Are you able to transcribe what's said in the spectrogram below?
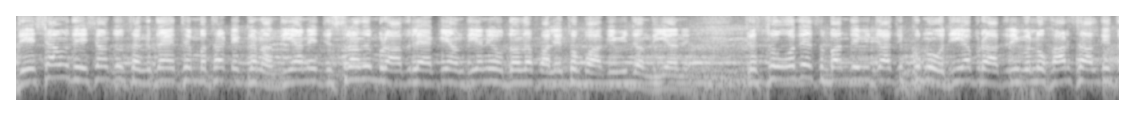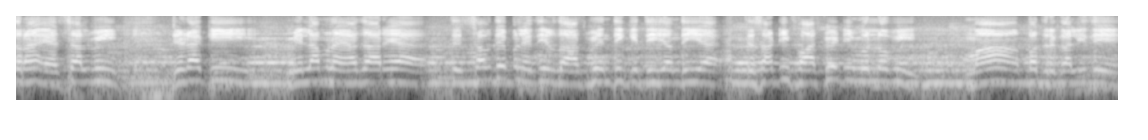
ਦੇਸ਼ਾਂ ਵਿਦੇਸ਼ਾਂ ਤੋਂ ਸੰਗਤਾਂ ਇੱਥੇ ਮੱਥਾ ਟੇਕਣ ਆਉਂਦੀਆਂ ਨੇ। ਜਿਸ ਤਰ੍ਹਾਂ ਦੇ ਮੁਰਾਦ ਲੈ ਕੇ ਆਉਂਦੀਆਂ ਨੇ ਉਦਾਂ ਦਾ ਫਲ ਇੱਥੋਂ ਪਾ ਕੇ ਵੀ ਜਾਂਦੀਆਂ ਨੇ। ਤੇ ਸੋ ਉਹਦੇ ਸਬੰਧ ਦੇ ਵਿੱਚ ਅੱਜ ਘਨੋਜੀਆ ਬਰਾਦਰੀ ਵੱਲੋਂ ਹਰ ਸਾਲ ਦੀ ਤਰ੍ਹਾਂ ਇਸ ਸਾਲ ਵੀ ਜਿਹੜਾ ਕਿ ਮੇਲਾ ਮਨਾਇਆ ਜਾ ਰਿਹਾ ਹੈ ਤੇ ਸਭ ਦੇ ਭਲੇ ਦੀ ਅਰਦਾਸ ਬੇਨਤੀ ਕੀਤੀ ਜਾਂਦੀ ਹੈ। ਤੇ ਸਾਡੀ ਫਾਸਟਵੇ ਟੀਮ ਵੱਲੋਂ ਵੀ ਮਾਂ ਭਦਰਕਾਲੀ ਦੇ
